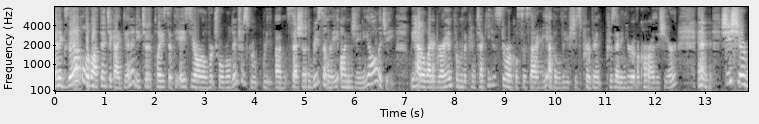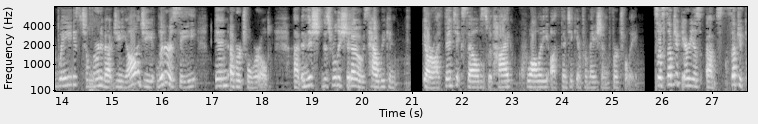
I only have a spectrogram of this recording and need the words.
An example of authentic identity took place at the ACRL Virtual World Interest Group um, session recently on genealogy. We had a librarian from the Kentucky Historical Society, I believe she's presenting here at VCARA this year, and she shared ways to learn about genealogy literacy in a virtual world. Um, and this, this really shows how we can be our authentic selves with high quality, authentic information virtually. So subject areas, um, subject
